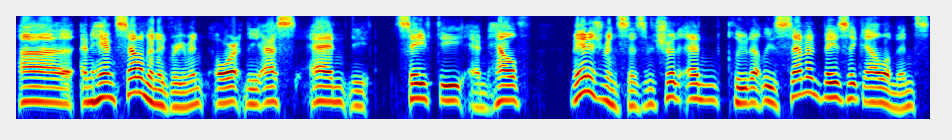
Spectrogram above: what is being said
uh, enhanced settlement agreement or the SN, the safety and health management system should include at least seven basic elements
